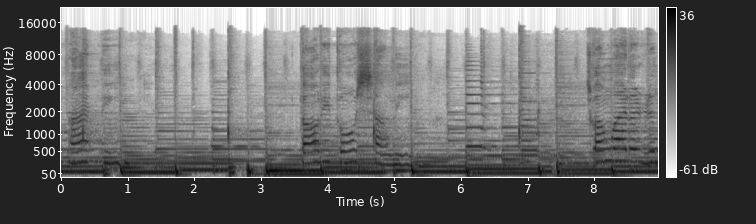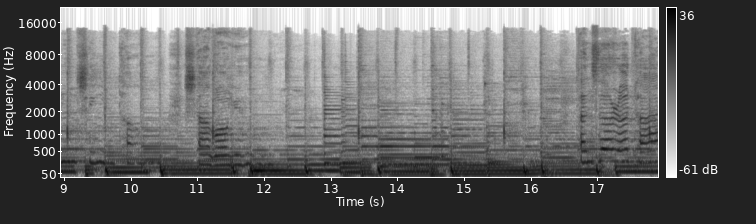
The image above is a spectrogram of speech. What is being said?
我爱你，到底多想你？窗外的人行道下过雨，蓝色热带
